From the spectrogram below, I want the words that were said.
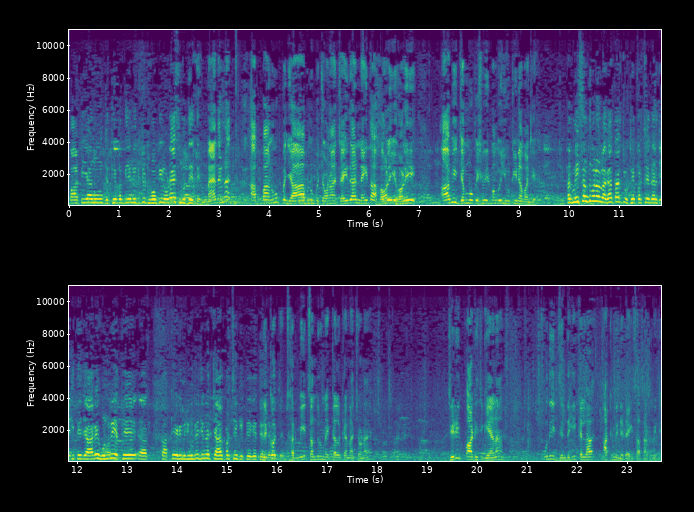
ਪਾਰਟੀਆਂ ਨੂੰ ਜਥੇਬੰਦੀਆਂ ਨੂੰ ਇਕਜੁੱਟ ਹੋਣ ਦੀ ਲੋੜ ਹੈ ਇਸ ਮੁੱਦੇ ਤੇ ਮੈਂ ਤਾਂ ਨਾ ਆਪਾਂ ਨੂੰ ਪੰਜਾਬ ਨੂੰ ਬਚਾਉਣਾ ਚਾਹੀਦਾ ਨਹੀਂ ਤਾਂ ਹੌਲੀ ਹੌਲੀ ਆ ਵੀ ਜੰਮੂ ਕਸ਼ਮੀਰ ਵਾਂਗੂ ਯੂਟੀ ਨਾ ਬਣ ਜੇ ਹਰਮੀਤ ਸੰਧੂ ਵੱਲੋਂ ਲਗਾਤਾਰ ਝੂਠੇ ਪਰਚੇ ਦਰਜ ਕੀਤੇ ਜਾ ਰਹੇ ਹੁਣ ਵੀ ਇੱਥੇ ਕਾਕੇ ਜਿਹੜੇ ਮੌਜੂਦ ਨੇ ਜਿਨ੍ਹਾਂ ਚਾਰ ਪਰਚੇ ਕੀਤੇ ਗਏ ਤਿੰਨ ਦੇਖੋ। ਹਰਮੀਤ ਸੰਧੂ ਨੂੰ ਮੈਂ ਇੱਕ ਗੱਲ ਕਹਿਣਾ ਚਾਹਣਾ ਹੈ ਜਿਹੜੀ ਪਾਰਟੀ 'ਚ ਗਿਆ ਨਾ ਉਹਦੀ ਜ਼ਿੰਦਗੀ ਕੱਲਾ 8 ਮਹੀਨੇ ਰਹੇਗੀ 7-8 ਮਹੀਨੇ।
